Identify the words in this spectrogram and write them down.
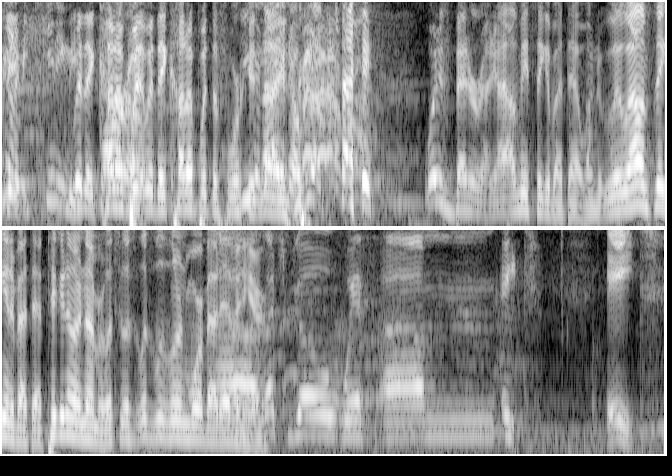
gotta be kidding me. Where they cut up Sbarro. with, where they cut up with the fork Even and I knife. know, what is better around here? Let me think about that one. While I'm thinking about that, pick another number. Let's let's let's, let's learn more about Evan Uh, here. Let's go with um, eight. Eight.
